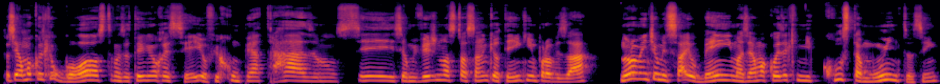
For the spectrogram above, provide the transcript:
Então, assim, é uma coisa que eu gosto, mas eu tenho meu receio, eu fico com o pé atrás, eu não sei, se eu me vejo numa situação em que eu tenho que improvisar, normalmente eu me saio bem, mas é uma coisa que me custa muito, assim.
